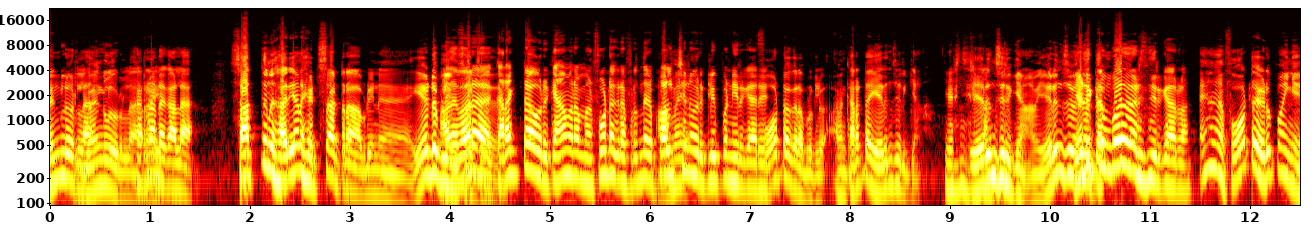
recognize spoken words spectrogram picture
பெங்களூர்ல. பெங்களூர்ல. கர்நாடகால. சத்துன்னு ஹரியான ஹெட் சாட்ரா அப்படின்னு அதை வேற ஏடபிள்யூ கரெக்டா ஒரு கேமராமேன் போட்டோகிராஃபர் வந்து பல்ச்சுன்னு ஒரு கிளிப் பண்ணிருக்காரு. போட்டோகிராஃபர் அவன் கரெக்டா எரிஞ்சிருக்கான். எரிஞ்சிருக்கான். எரிஞ்சிருக்கான். அவன் எரிஞ்சு எடுக்கும் போது வரைஞ்சிருக்காரு போட்டோ எடுப்பாங்க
